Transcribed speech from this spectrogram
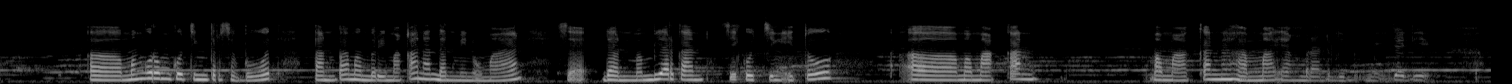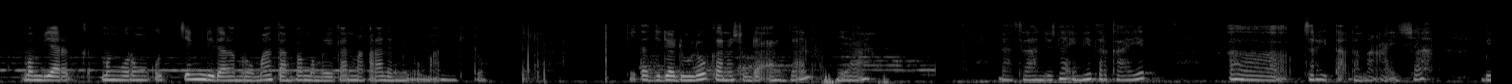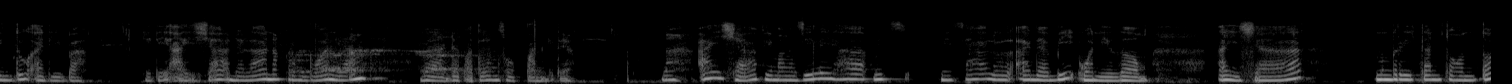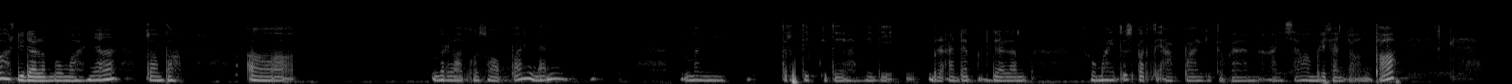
e, mengurung kucing tersebut tanpa memberi makanan dan minuman dan membiarkan si kucing itu e, memakan memakan hama yang berada di bumi. Jadi membiar mengurung kucing di dalam rumah tanpa memberikan makanan dan minuman gitu. Kita jeda dulu karena sudah azan ya. Nah, selanjutnya ini terkait uh, cerita tentang Aisyah bintu Adibah. Jadi Aisyah adalah anak perempuan yang beradab atau yang sopan gitu ya. Nah, Aisyah fi mangziliha mis, misalul adabi wa. Aisyah memberikan contoh di dalam rumahnya, contoh uh, berlaku sopan dan men tertib gitu ya. Jadi beradab di dalam rumah itu seperti apa gitu kan. Aisyah memberikan contoh.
